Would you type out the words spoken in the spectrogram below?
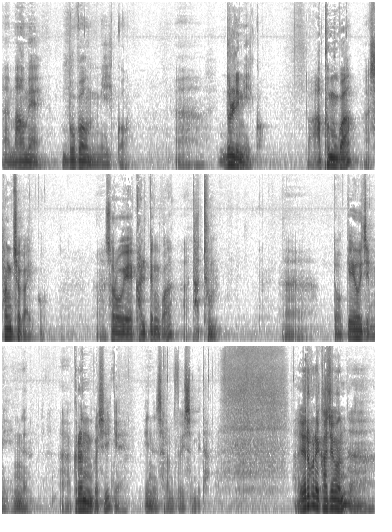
어, 마음에 무거움이 있고 어, 눌림이 있고 또 아픔과 상처가 있고 서로의 갈등과 다툼 또 깨어짐이 있는 아, 그런 것이 이게 있는 사람도 있습니다. 아, 여러분의 가정은 아,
